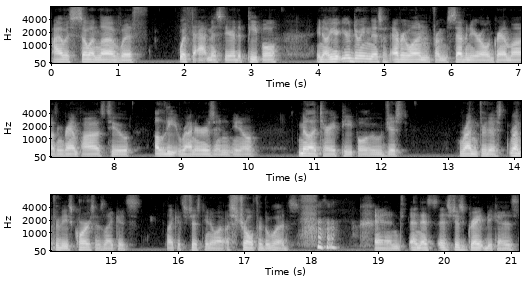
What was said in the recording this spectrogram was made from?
I was so in love with with the atmosphere, the people. You know, you're, you're doing this with everyone from 70 year old grandmas and grandpas to elite runners and, you know, military people who just run through this, run through these courses like it's, like it's just, you know, a, a stroll through the woods. and, and it's, it's just great because,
